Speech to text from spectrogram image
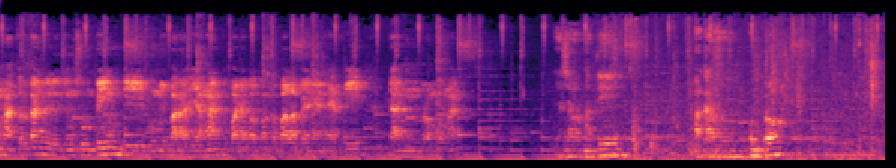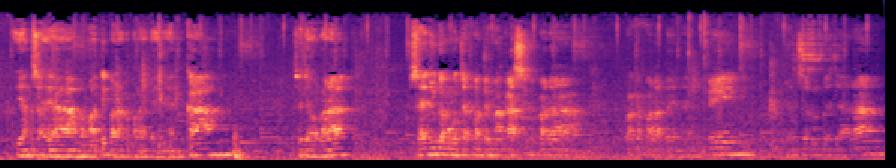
mengaturkan Wilujeng Sumping di Bumi Parahyangan kepada Bapak Kepala BNN RI dan rombongan. Yang saya hormati Pakar Umpro, yang saya hormati para Kepala BNNK se-Jawa Barat. Saya juga mengucapkan terima kasih kepada Pak Kepala BNNP dan seluruh jajaran.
